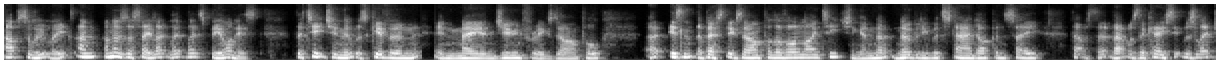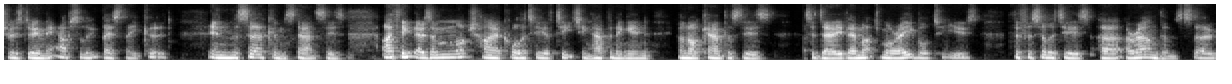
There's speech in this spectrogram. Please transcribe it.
Absolutely. And, and as I say, let, let, let's be honest, the teaching that was given in May and June, for example, uh, isn't the best example of online teaching. And no, nobody would stand up and say that was, the, that was the case. It was lecturers doing the absolute best they could in the circumstances. I think there's a much higher quality of teaching happening in on our campuses today. They're much more able to use the facilities uh, around them. So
